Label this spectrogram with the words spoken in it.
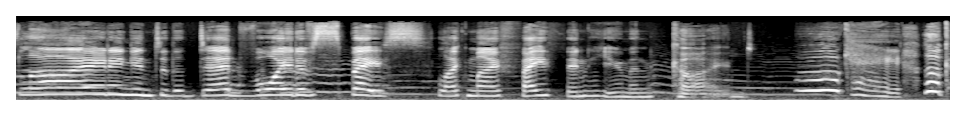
sliding into the dead void of space, like my faith in humankind. Okay. Look,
